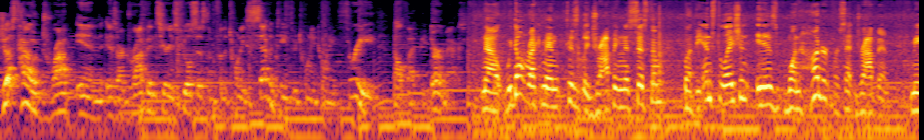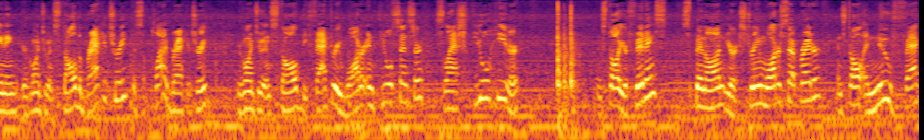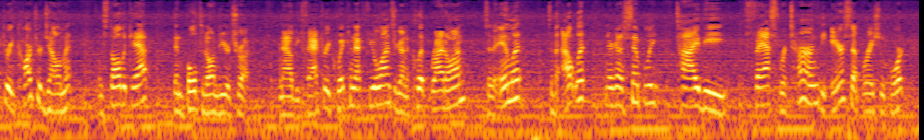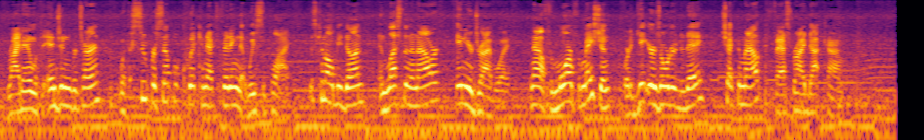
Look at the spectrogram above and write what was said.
Just how drop-in is our drop-in series fuel system for the 2017 through 2023 L5P Duramax? Now, we don't recommend physically dropping this system, but the installation is 100% drop-in, meaning you're going to install the bracketry, the supply bracketry, you're going to install the factory water and fuel sensor slash fuel heater, install your fittings, spin on your extreme water separator, install a new factory cartridge element, install the cap, then bolt it onto your truck. Now the factory quick connect fuel lines are going to clip right on to the inlet, to the outlet, and you're going to simply tie the FASS return, the air separation port, right in with the engine return with a super simple quick connect fitting that we supply. This can all be done in less than an hour in your driveway. Now, for more information or to get yours ordered today, check them out at fassride.com.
